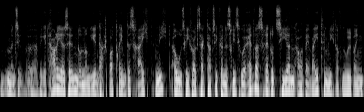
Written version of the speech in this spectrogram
wenn Sie äh, Vegetarier sind und, und, jeden Tag Sport treiben, das reicht nicht aus. Wie ich vorher gesagt habe, Sie können das Risiko etwas reduzieren, aber bei weitem nicht auf Null bringen.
